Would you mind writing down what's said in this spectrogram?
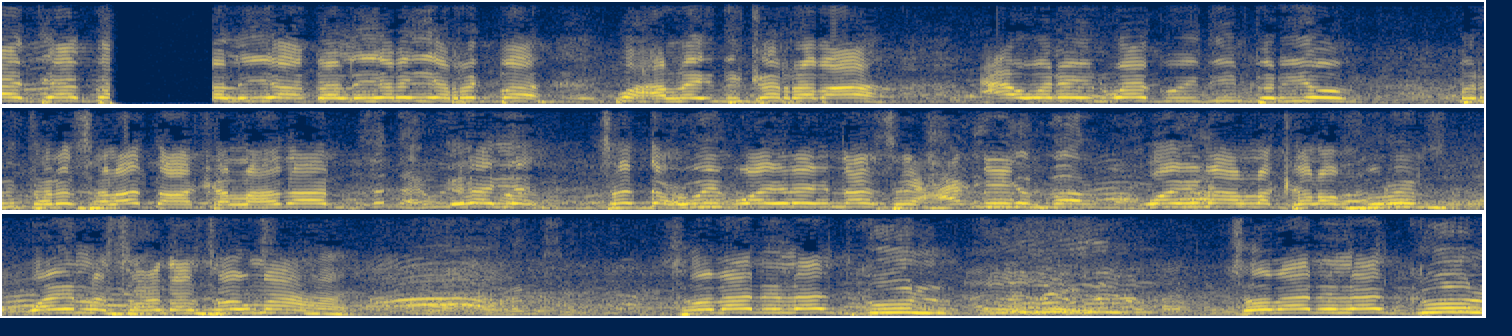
Aad iyo aad badhallinyaro iyo ragba waxaa laydinka rabaa. Caawanayn waagu idiin beriyo berritana salaadda a ka lahdaan. Saddex wiig waa inaynaan seexannin waa inaan la kala furin waa in la socdaa. Sow maaha somalilan guul. Somalilan guul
